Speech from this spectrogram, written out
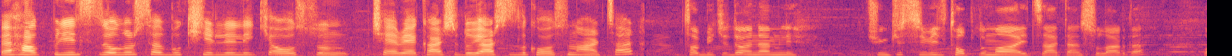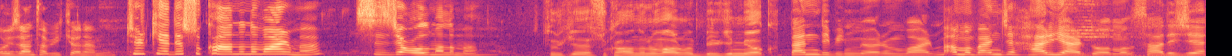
Ve halk bilinçsiz olursa bu kirlilik olsun, çevreye karşı duyarsızlık olsun artar. Tabii ki de önemli. Çünkü sivil topluma ait zaten sularda. O yüzden tabii ki önemli. Türkiye'de su kanunu var mı? Sizce olmalı mı? Türkiye'de su kanunu var mı bilgim yok. Ben de bilmiyorum var mı ama bence her yerde olmalı. Sadece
